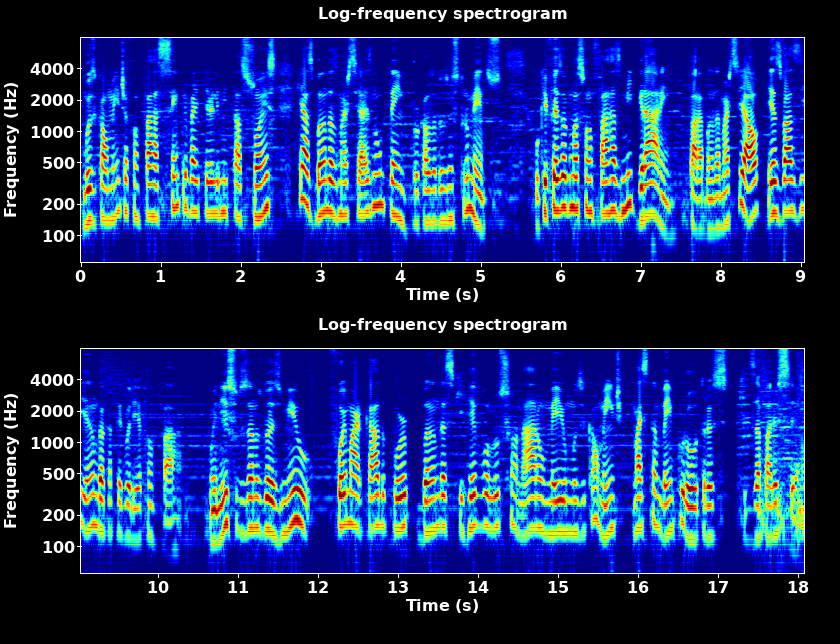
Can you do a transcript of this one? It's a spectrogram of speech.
Musicalmente, a fanfarra sempre vai ter limitações que as bandas marciais não têm, por causa dos instrumentos. O que fez algumas fanfarras migrarem para a banda marcial, esvaziando a categoria fanfarra. O início dos anos 2000 foi marcado por bandas que revolucionaram o meio musicalmente, mas também por outras que desapareceram.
